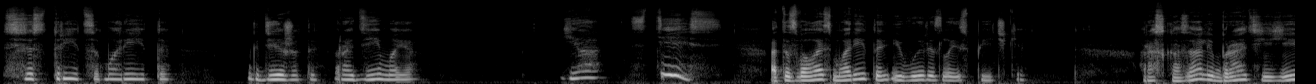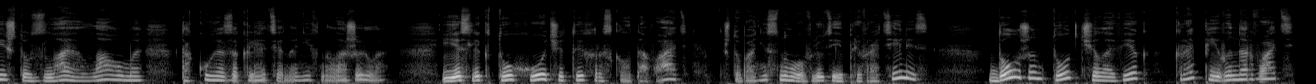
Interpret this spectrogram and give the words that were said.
Сестрица Марита, где же ты, родимая? Я здесь, отозвалась Марита и вылезла из печки. Рассказали братья ей, что злая Лауме такое заклятие на них наложила. Если кто хочет их расколдовать, чтобы они снова в людей превратились, должен тот человек крапивы нарвать,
